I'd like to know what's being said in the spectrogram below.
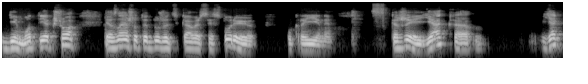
Дім, от якщо я знаю, що ти дуже цікавишся історією України, скажи, як е, як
